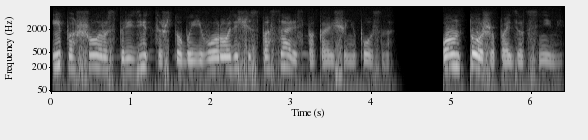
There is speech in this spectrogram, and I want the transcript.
и пошел распорядиться, чтобы его родичи спасались, пока еще не поздно. Он тоже пойдет с ними,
